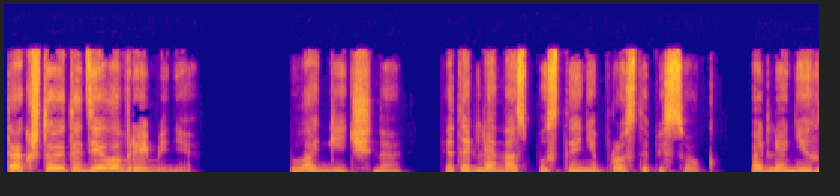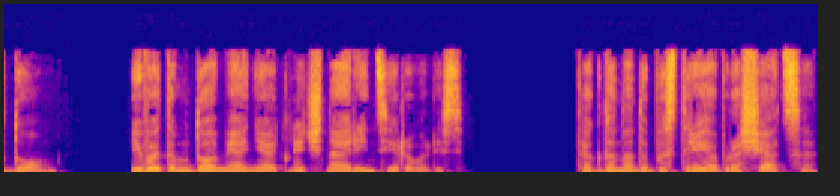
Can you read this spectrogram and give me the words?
так что это дело времени. Логично. Это для нас пустыня просто песок, а для них дом. И в этом доме они отлично ориентировались. Тогда надо быстрее обращаться.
